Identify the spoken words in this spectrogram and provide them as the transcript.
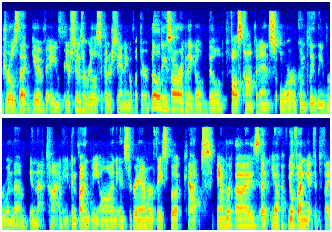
drills that give a your students a realistic understanding of what their abilities are, and they don't build false confidence or completely ruin them in that time. You can find me on Instagram or Facebook at Amber Thighs, but yeah, you'll find me at Fit to Fight.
